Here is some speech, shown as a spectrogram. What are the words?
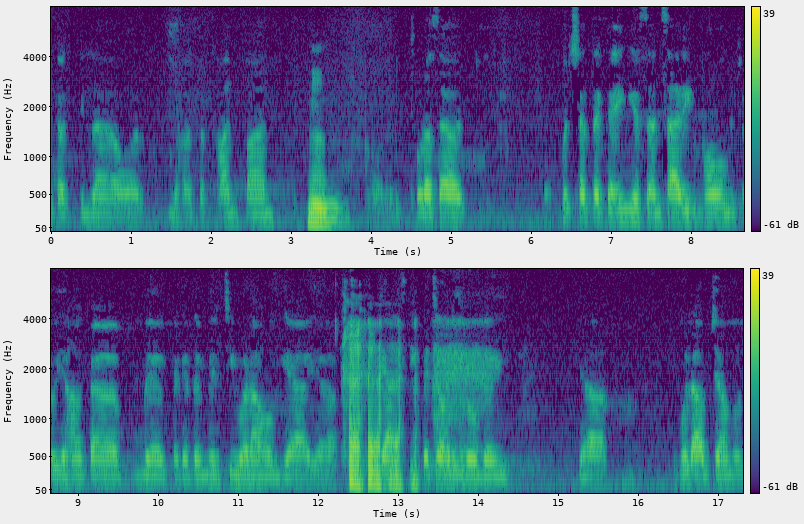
का किला और यहाँ का खान पान हम्म। और थोड़ा सा कुछ हद तक कहेंगे सांसारिक भोग जो यहाँ का क्या कहते हैं मिर्ची वड़ा हो गया या प्याज की कचौड़ी हो गई या गुलाब जामुन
